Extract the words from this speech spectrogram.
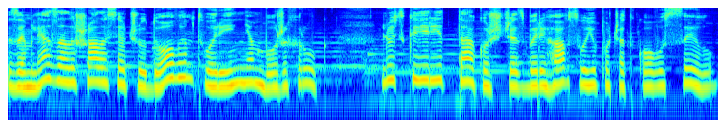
земля залишалася чудовим творінням Божих рук. Людський рід також ще зберігав свою початкову силу.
